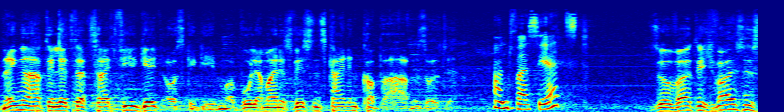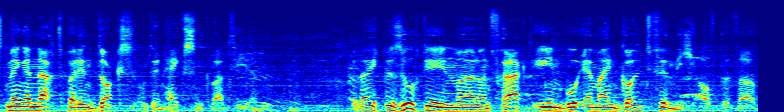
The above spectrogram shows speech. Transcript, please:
Menge hat in letzter Zeit viel Geld ausgegeben, obwohl er meines Wissens keinen Kopper haben sollte. Und was jetzt? Soweit ich weiß, ist Menge nachts bei den Docks und den Hexenquartieren. Vielleicht besucht ihr ihn mal und fragt ihn, wo er mein Gold für mich aufbewahrt.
